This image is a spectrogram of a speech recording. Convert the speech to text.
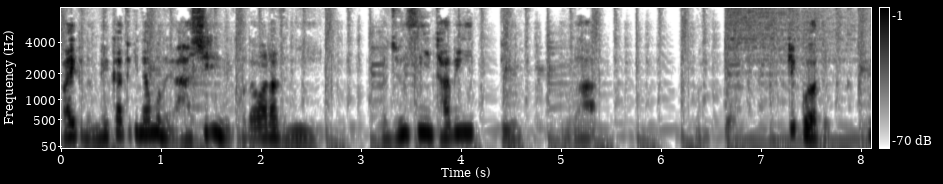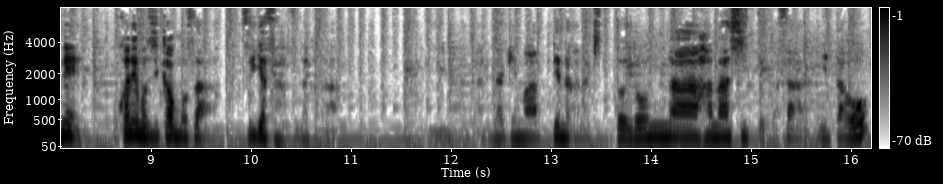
バイクのメカ的なものや走りにこだわらずに、純粋に旅っていうのが、結構だってね、お金も時間もさ、費やすはずだから、いいな、あれだけ回ってんだからきっといろんな話っていうかさ、ネタを、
